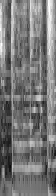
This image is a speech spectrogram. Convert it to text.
what you doing on your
